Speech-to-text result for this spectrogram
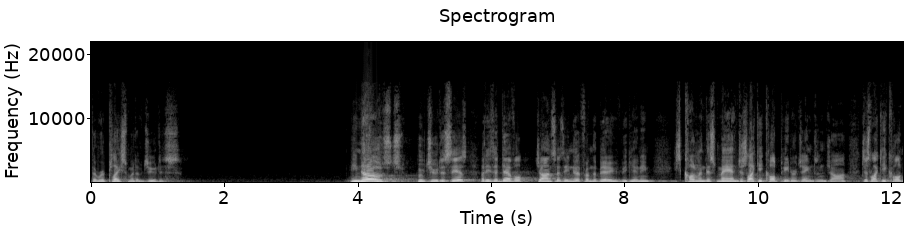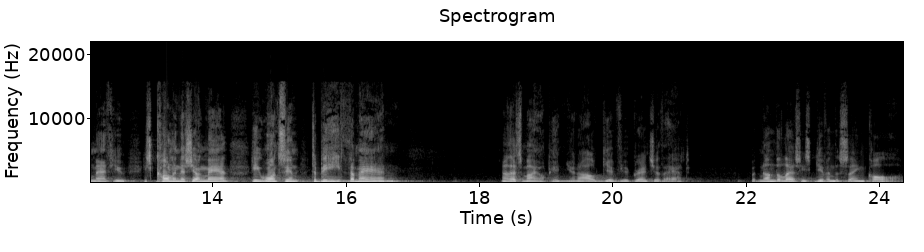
the replacement of Judas. He knows who Judas is, that he's a devil. John says he knew it from the very beginning. He's calling this man, just like he called Peter, James, and John, just like he called Matthew. He's calling this young man. He wants him to be the man. Now, that's my opinion. I'll give you, grant you that. But nonetheless, he's given the same call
